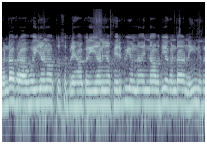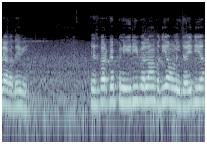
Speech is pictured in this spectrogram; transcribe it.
ਗੰਢਾ ਖਰਾਬ ਹੋਈ ਜਾਣਾ, ਉੱਤੋਂ ਸਪਰੇਹਾਂ ਕਰੀ ਜਾਣੀਆਂ, ਫਿਰ ਵੀ ਉਹਨਾਂ ਇੰਨਾ ਵਧੀਆ ਗੰਢਾ ਨਹੀਂ ਨਿਕਲਿਆ ਕਦੇ ਵੀ। ਇਸ ਕਰਕੇ ਪਨੀਰੀ ਪਹਿਲਾਂ ਵਧੀਆ ਹੋਣੀ ਚਾਹੀਦੀ ਆ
